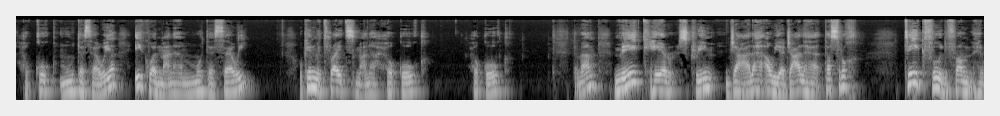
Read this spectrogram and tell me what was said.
حقوق متساوية. Equal معناها متساوي. وكلمة rights معناها حقوق حقوق. تمام؟ Make her scream جعلها أو يجعلها تصرخ. Take food from her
